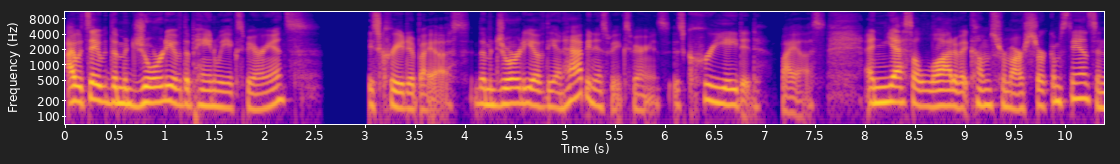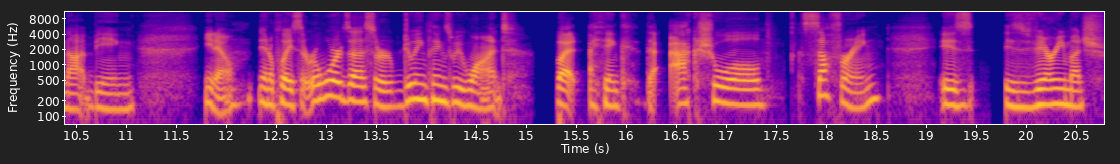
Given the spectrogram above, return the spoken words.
i would say the majority of the pain we experience is created by us. The majority of the unhappiness we experience is created by us. And yes a lot of it comes from our circumstance and not being you know in a place that rewards us or doing things we want. But i think the actual suffering is is very much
